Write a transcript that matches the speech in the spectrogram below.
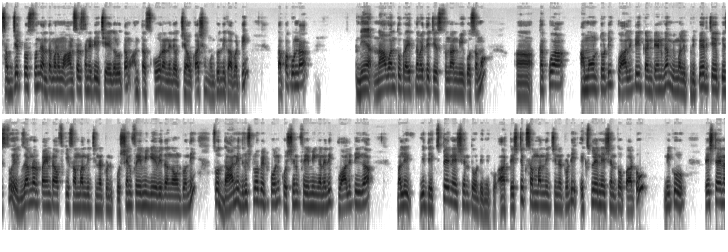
సబ్జెక్ట్ వస్తుంది అంత మనం ఆన్సర్స్ అనేటివి చేయగలుగుతాం అంత స్కోర్ అనేది వచ్చే అవకాశం ఉంటుంది కాబట్టి తప్పకుండా నే నా వంతు ప్రయత్నం అయితే చేస్తున్నాను మీకోసము. తక్కువ అమౌంట్ తోటి క్వాలిటీ కంటెంట్గా మిమ్మల్ని ప్రిపేర్ చేపిస్తూ ఎగ్జామినర్ పాయింట్ ఆఫ్కి సంబంధించినటువంటి క్వశ్చన్ ఫ్రేమింగ్ ఏ విధంగా ఉంటుంది సో దాన్ని దృష్టిలో పెట్టుకొని క్వశ్చన్ ఫ్రేమింగ్ అనేది క్వాలిటీగా మళ్ళీ విత్ ఎక్స్ప్లెనేషన్ తోటి మీకు ఆ టెస్ట్కి సంబంధించినటువంటి ఎక్స్ప్లెనేషన్తో పాటు మీకు టెస్ట్ అయిన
